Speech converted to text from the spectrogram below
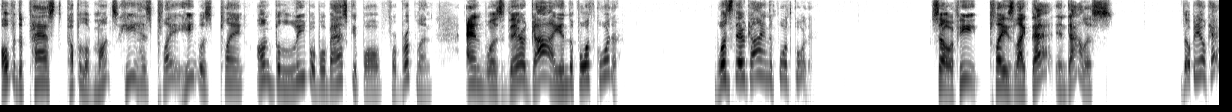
over the past couple of months, he has played, he was playing unbelievable basketball for Brooklyn and was their guy in the fourth quarter. Was their guy in the fourth quarter. So if he plays like that in Dallas, they'll be okay.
